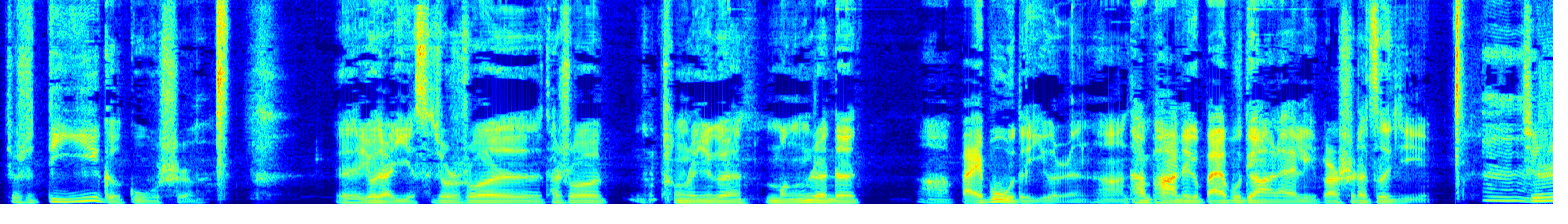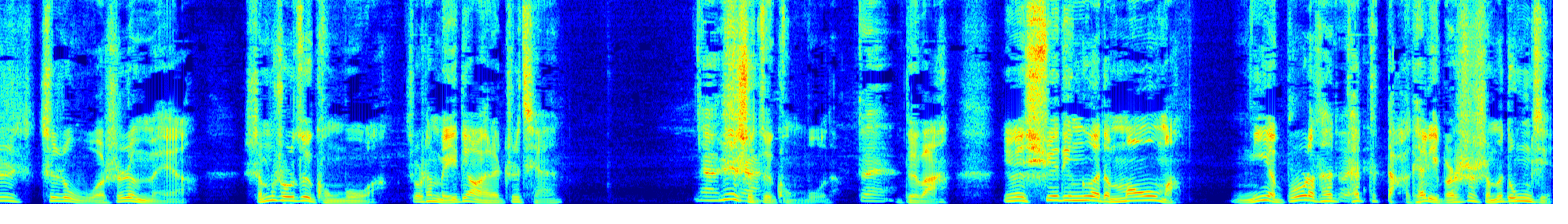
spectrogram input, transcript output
就是第一个故事，呃，有点意思。就是说，他说碰着一个蒙着的啊白布的一个人啊，他怕这个白布掉下来，里边是他自己。嗯，其实其实我是认为啊，什么时候最恐怖啊？就是他没掉下来之前，那是最恐怖的，对对吧？因为薛定谔的猫嘛，你也不知道它它它打开里边是什么东西，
